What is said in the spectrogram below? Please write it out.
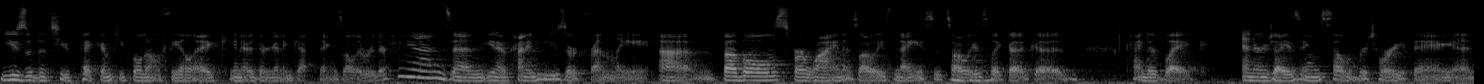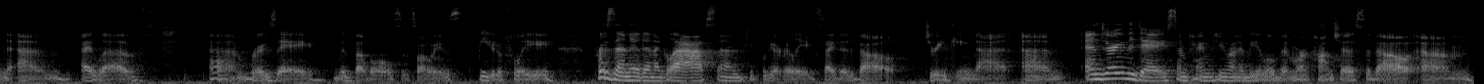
use with a toothpick and people don't feel like you know they're going to get things all over their hands and you know kind of user friendly um, bubbles for wine is always nice. It's always mm-hmm. like a good kind of like energizing celebratory thing and um, i love um, rosé with bubbles. It's always beautifully presented in a glass and people get really excited about drinking that. Um, and during the day sometimes you want to be a little bit more conscious about um,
